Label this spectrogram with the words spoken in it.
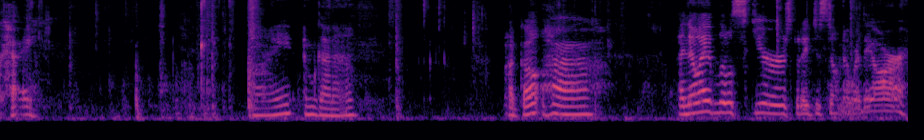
Okay. I am gonna. I got her. I know I have little skewers, but I just don't know where they are.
